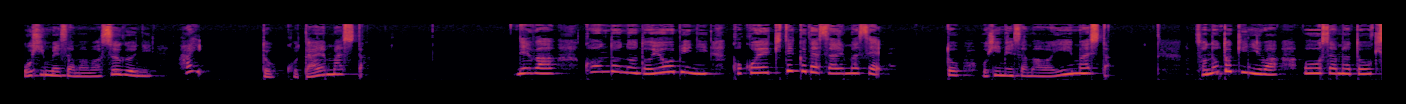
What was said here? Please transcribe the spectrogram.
お姫様はすぐに「はい」と答えました。では今度の土曜日にここへ来てくださいませ。とお姫様は言いました。その時には王様とお妃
